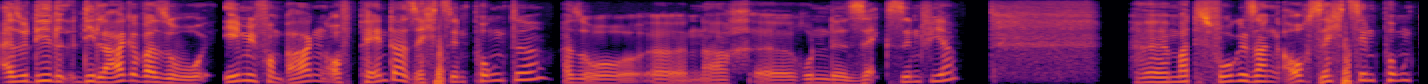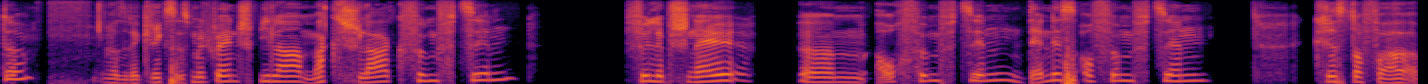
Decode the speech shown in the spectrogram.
Also die, die Lage war so, Emil von Bagen auf Painter 16 Punkte, also äh, nach äh, Runde 6 sind wir. Äh, Mathis Vogelsang auch 16 Punkte. Also der Griegs ist Midrange-Spieler. Max Schlag 15. Philipp Schnell ähm, auch 15. Dennis auf 15. Christopher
